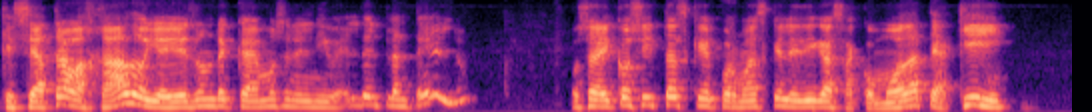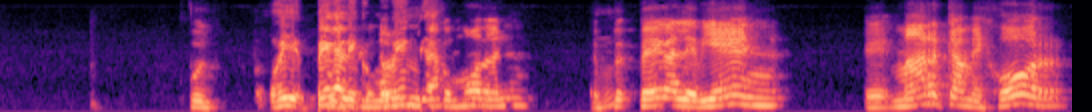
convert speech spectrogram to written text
que, se ha trabajado y ahí es donde caemos en el nivel del plantel, ¿no? O sea, hay cositas que por más que le digas, acomódate aquí, pues Oye, pégale como venga. acomodan, pégale bien, eh, marca mejor.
